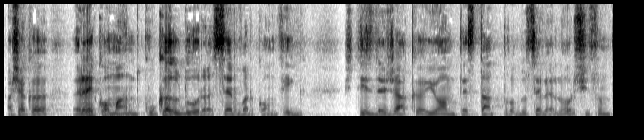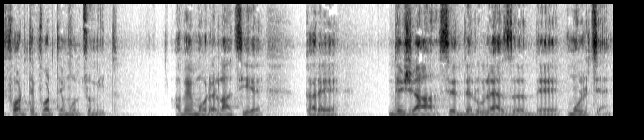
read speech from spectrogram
Așa că recomand cu căldură Server Config. Știți deja că eu am testat produsele lor și sunt foarte, foarte mulțumit. Avem o relație care deja se derulează de mulți ani.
